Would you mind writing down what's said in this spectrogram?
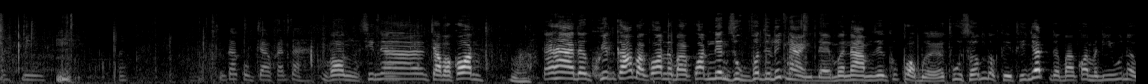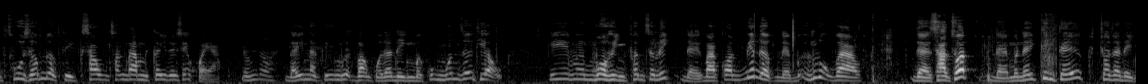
Đây, mình vâng. chúng ta cùng chào khán giả Vâng, xin uh, chào bà con. Vâng. Cái hai là khuyến cáo bà con là bà con nên dùng phân Silic này để mà làm cái quả bưởi thu sớm được thì thứ nhất là bà con phải đi là thu sớm được thì sau sang năm thì cây nó sẽ khỏe. đúng rồi Đấy là cái nguyện vọng của gia đình mà cũng muốn giới thiệu cái mô hình phân Silic để bà con biết được để ứng dụng vào để sản xuất để mà lấy kinh tế cho gia đình.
